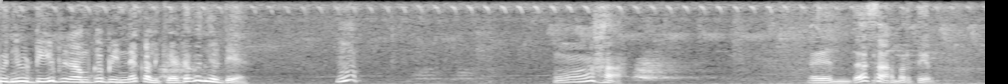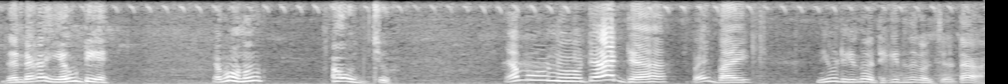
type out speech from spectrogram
കുഞ്ഞുട്ടി പിന്നെ നമുക്ക് പിന്നെ കളിക്കട്ടെ കുഞ്ഞുട്ടിയെ. ആഹാ. എന്താ സാമർത്ഥ്യം ഇതെന്റെ കയ്യാ കുട്ടിയെ. ഞാൻ പോണു. ആ ഉച്ചു ഞാൻ പോണു. ടാറ്റാ. Bye bye. നീ ഇവിടെ ഇരുന്ന് ഒറ്റയ്ക്ക് ഇരുന്ന് കളിച്ചോട്ടാ.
